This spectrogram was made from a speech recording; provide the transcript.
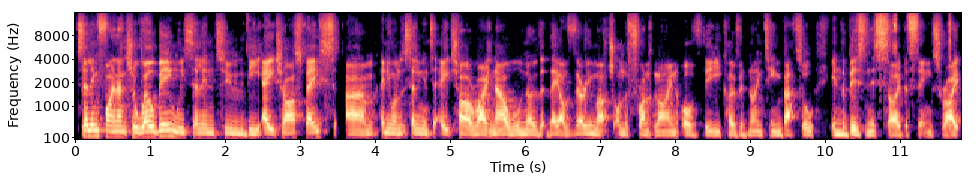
selling financial well-being, we sell into the HR space. Um, anyone that's selling into HR right now will know that they are very much on the front line of the COVID-19 battle in the business side of things, right?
